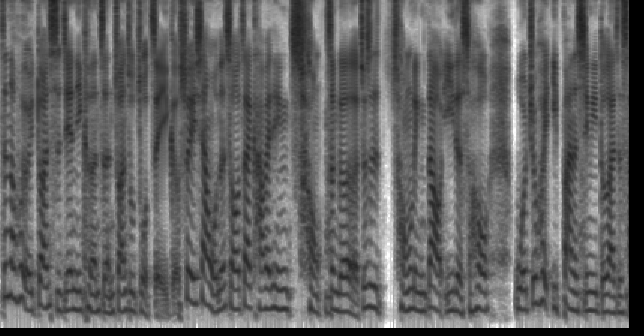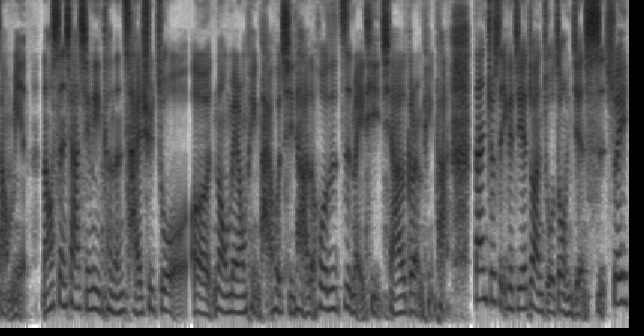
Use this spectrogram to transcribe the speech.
真的会有一段时间，你可能只能专注做这一个。所以像我那时候在咖啡厅从整个就是从零到一的时候，我就会一半的心力都在这上面，然后剩下心力可能才去做呃那种美容品牌或其他的，或者是自媒体其他的个人品牌。但就是一个阶段着重一件事，所以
